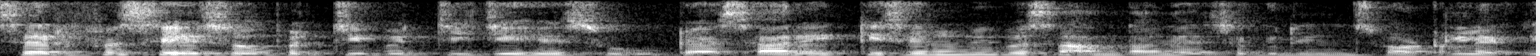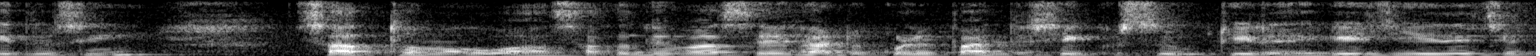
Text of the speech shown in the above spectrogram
ਸਿਰਫ 625 25 ਜਿਹੇ ਸੂਟ ਆ, ਸਾਰੇ ਕਿਸੇ ਨੂੰ ਵੀ ਪਸੰਦ ਆਉਂਦੇ ਸਕਰੀਨਸ਼ਾਟ ਲੈ ਕੇ ਤੁਸੀਂ ਸਾਥੋਂ ਮੰਗਵਾ ਸਕਦੇ ਹੋ। ਬਸ ਇਹ ਸਾਡੇ ਕੋਲੇ 5-6 ਸੂਟ ਹੀ ਰਹਿ ਗਏ ਜੀ ਇਹਦੇ 'ਚ,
